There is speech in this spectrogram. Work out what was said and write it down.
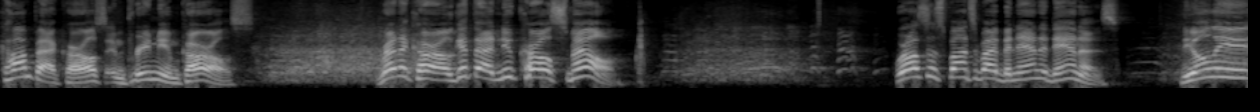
compact Carls, and premium Carls. Rent a Carl, get that new Carl smell. We're also sponsored by Banana Danas. The only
